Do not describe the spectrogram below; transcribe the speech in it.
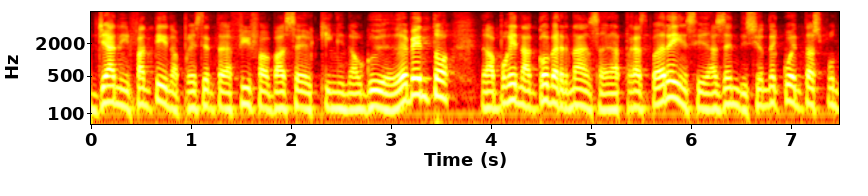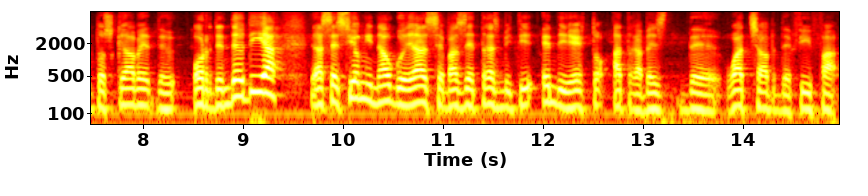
Gianni Infantino, presidente de la FIFA, va a ser quien inaugure el evento. La buena gobernanza, la transparencia y la rendición de cuentas, puntos clave del orden del día. La sesión inaugural se va a transmitir en directo a través de WhatsApp de FIFA.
